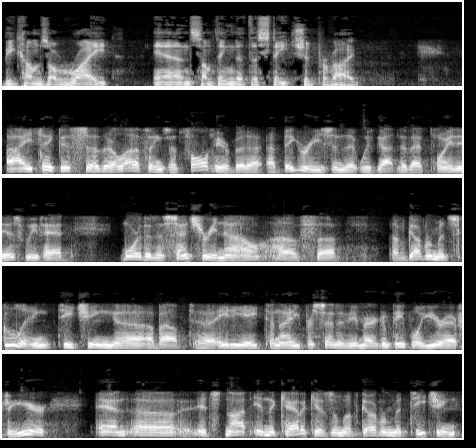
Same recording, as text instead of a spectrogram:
becomes a right and something that the state should provide? I think this. Uh, there are a lot of things that fall here, but a, a, big reason that we've gotten to that point is we've had more than a century now of uh, of government schooling teaching uh, about uh, 88 to 90 percent of the American people year after year, and uh, it's not in the catechism of government teaching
